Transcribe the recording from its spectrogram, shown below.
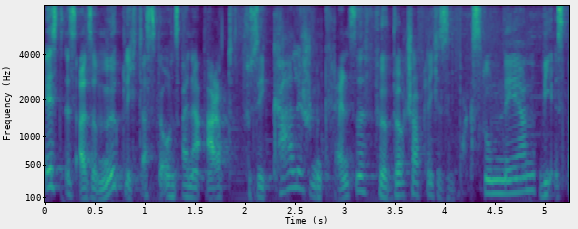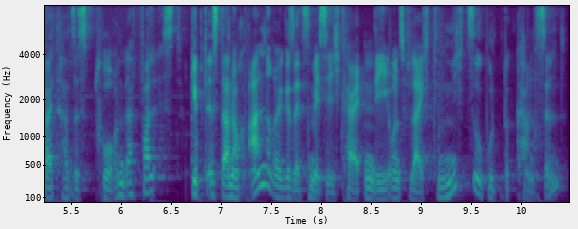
Ist es also möglich, dass wir uns einer Art physikalischen Grenze für wirtschaftliches Wachstum nähern, wie es bei Transistoren der Fall ist? Gibt es da noch andere Gesetzmäßigkeiten, die uns vielleicht nicht so gut bekannt sind?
